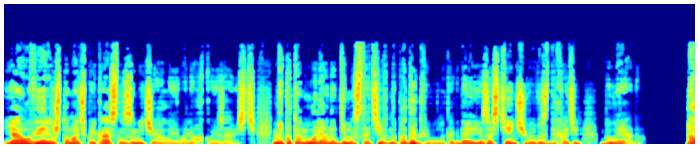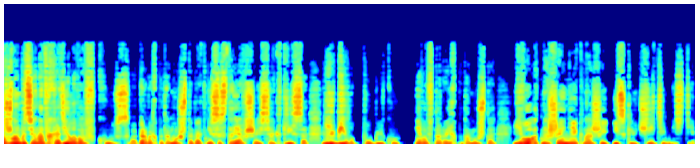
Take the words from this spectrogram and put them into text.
Я уверен, что мать прекрасно замечала его легкую зависть. Не потому ли она демонстративно подыгрывала, когда ее застенчивый воздыхатель был рядом? Должно быть, она входила во вкус, во-первых, потому что, как несостоявшаяся актриса, любила публику, и, во-вторых, потому что его отношение к нашей исключительности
